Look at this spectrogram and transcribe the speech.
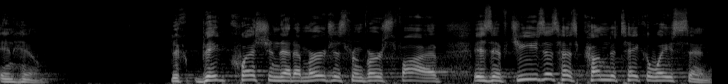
in him. The big question that emerges from verse 5 is if Jesus has come to take away sin,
